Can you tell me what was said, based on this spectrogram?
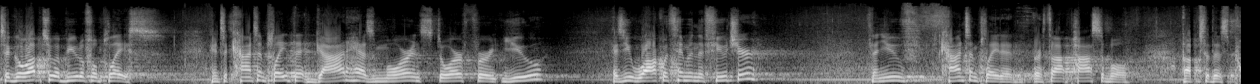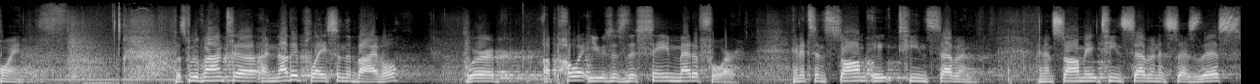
to go up to a beautiful place and to contemplate that God has more in store for you as you walk with Him in the future than you've contemplated or thought possible up to this point. Let's move on to another place in the Bible where a poet uses the same metaphor, and it's in Psalm 18:7. And in Psalm 18:7 it says this:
